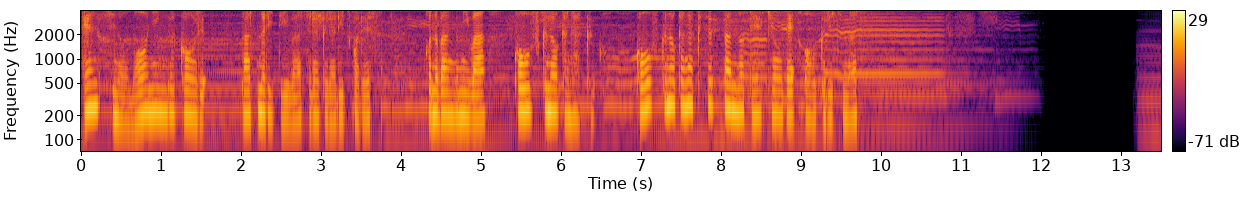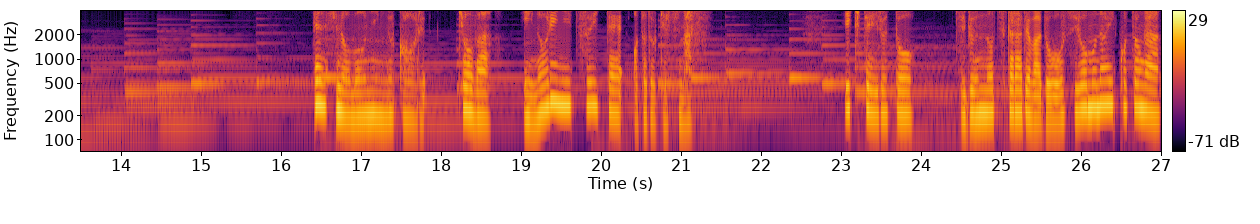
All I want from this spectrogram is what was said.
天使のモーニングコール。パーソナリティは白倉律子です。この番組は幸福の科学幸福の科学出版の提供でお送りします。天使のモーニングコール。今日は祈りについてお届けします。生きていると自分の力ではどうしようもないことが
